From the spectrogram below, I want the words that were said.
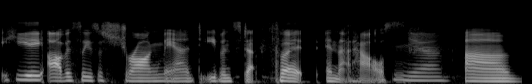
he obviously is a strong man to even step foot in that house Yeah. um,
